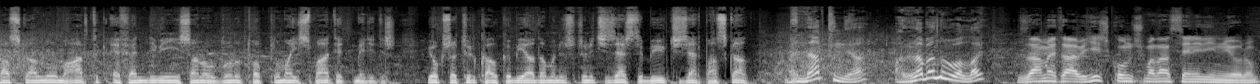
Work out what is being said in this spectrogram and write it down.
Pascal Numa artık efendi bir insan olduğunu topluma ispat etmelidir. Yoksa Türk halkı bir adamın üstünü çizerse büyük çizer Pascal. Ben ne yaptın ya? Anlamadım vallahi. Zahmet abi hiç konuşmadan seni dinliyorum.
